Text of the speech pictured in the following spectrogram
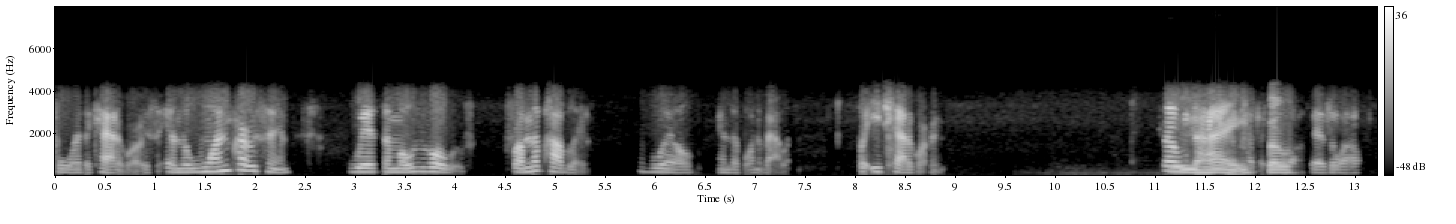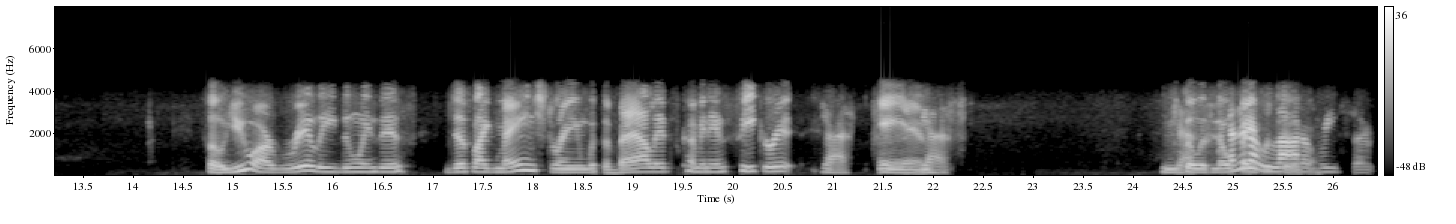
for the categories. And the one person with the most votes from the public will end up on the ballot for each category. So we nice. So as well. So you are really doing this just like mainstream with the ballots coming in secret. Yes. And yes. yes. So it's no I did favoritism. a lot of research.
